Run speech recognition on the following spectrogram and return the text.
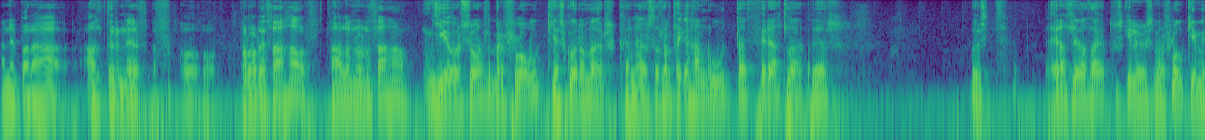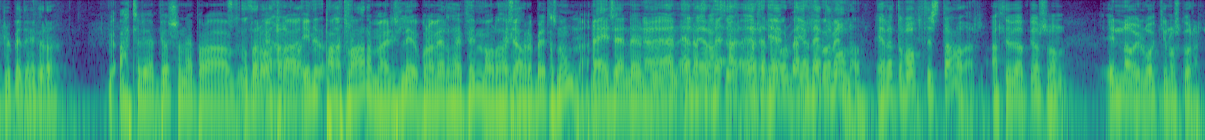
hann er bara aldurinn er bara orðið það hár talan orðið það hár. Jú, og svo er alltaf bara flóki að skora mörg þannig að veist, ætlar að taka hann út af fyrir alla viðar? Þú veist er allir við það, skilur, sem er að flóki miklu betur enn í fyrra? Allir við að Björnsson er bara, Og þannig- er bara Allir- impact Allir- varamæður í slið og búin að vera það í fimm ára og það er ekki að fara að breytast núna. Nei, en, en, en, en, er er- það er- er þetta minna Er þetta vopn til staðar? Allir við að Björnsson inn á í lokin og skorar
